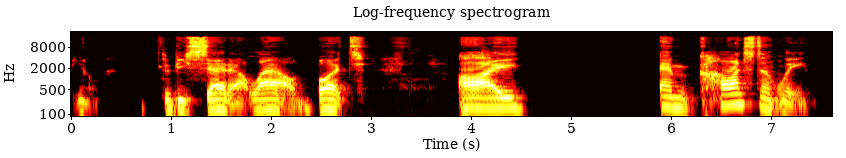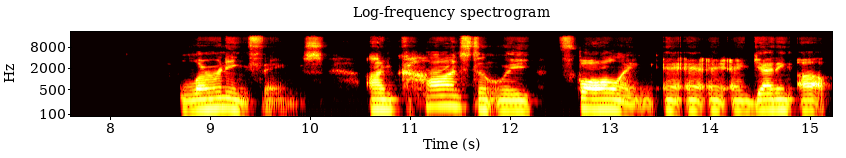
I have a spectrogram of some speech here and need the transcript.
you know to be said out loud but i am constantly learning things i'm constantly falling and, and, and getting up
